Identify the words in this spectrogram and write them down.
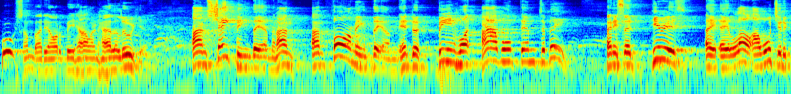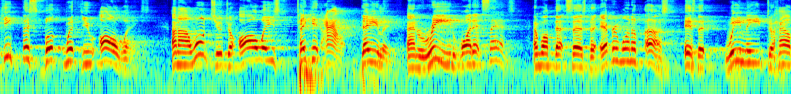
Whew, somebody ought to be hollering hallelujah. I'm shaping them and I'm, I'm forming them into being what I want them to be. And he said, Here is a, a law. I want you to keep this book with you always. And I want you to always take it out daily and read what it says. And what that says to every one of us is that we need to have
